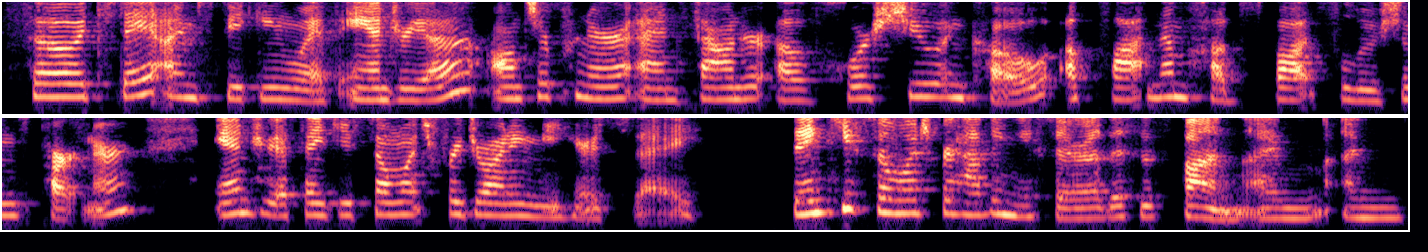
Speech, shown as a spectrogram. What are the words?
So today I'm speaking with Andrea, entrepreneur and founder of Horseshoe & Co., a platinum HubSpot solutions partner. Andrea, thank you so much for joining me here today. Thank you so much for having me, Sarah. This is fun. I'm I'm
